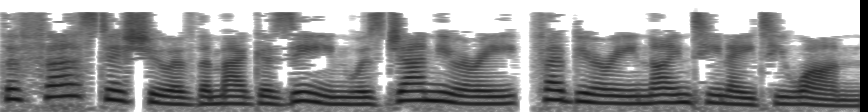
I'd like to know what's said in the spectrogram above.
The first issue of the magazine was January, February 1981.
